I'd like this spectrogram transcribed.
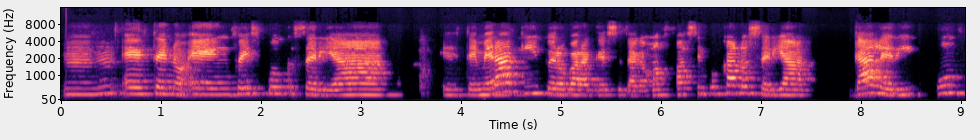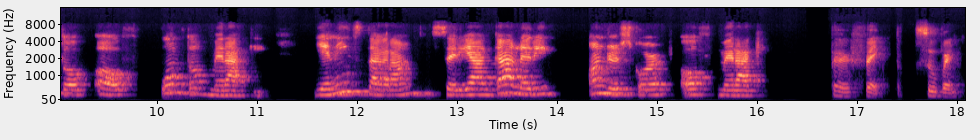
Este, no, en Facebook sería este, Meraki, pero para que se te haga más fácil buscarlo sería gallery.of.meraki. Y en Instagram sería gallery underscore of Meraki. Perfecto, súper.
